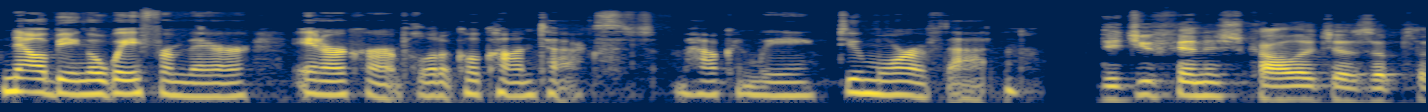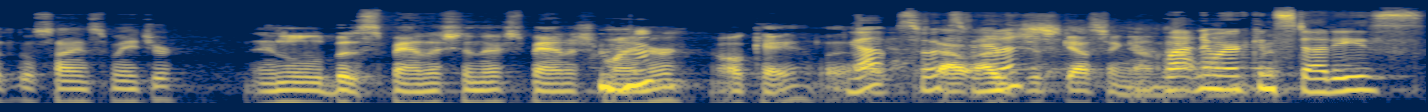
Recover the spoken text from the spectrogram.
now being away from there in our current political context. How can we do more of that? Did you finish college as a political science major? And a little bit of Spanish in there, Spanish mm-hmm. minor. Okay. Yep, so I, I, was just guessing on that. Latin American studies.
